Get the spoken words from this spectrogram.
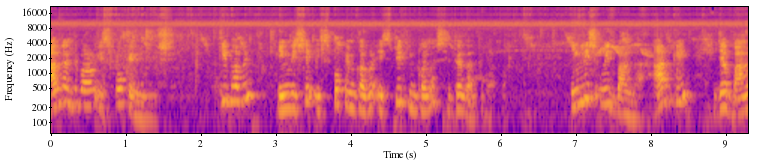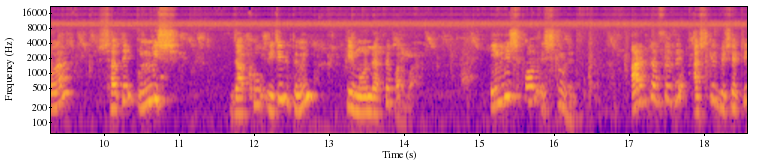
আর জানতে পারব স্পোকেন ইংলিশ কীভাবে? ইংলিশে স্পোকেন করবা স্পিকিং করবা, সেটা জানতে পারব। ইংলিশ উইথ বাংলা। আর কি? যে বাংলার সাথে ইংলিশ যা খুব ইজিলি তুমি কি মনে রাখতে পারবা? ইংলিশ ফর স্টুডেন্ট আরেকটা আছে যে, আজকের বিষয়টি,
